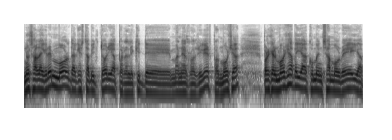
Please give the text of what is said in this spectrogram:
Nos alegrem molt d'aquesta victòria per l'equip de Manel Rodríguez, pel Moja, perquè el Moja havia començat molt bé i ha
